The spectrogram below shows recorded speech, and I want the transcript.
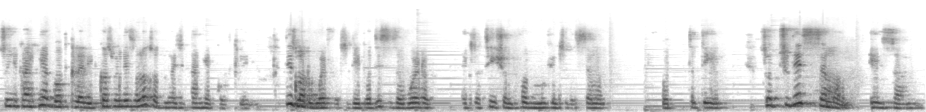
So you can hear God clearly. Because when there's a lot of noise, you can't hear God clearly. This is not a word for today, but this is a word of exhortation before we move into the sermon for today. So today's sermon is um,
